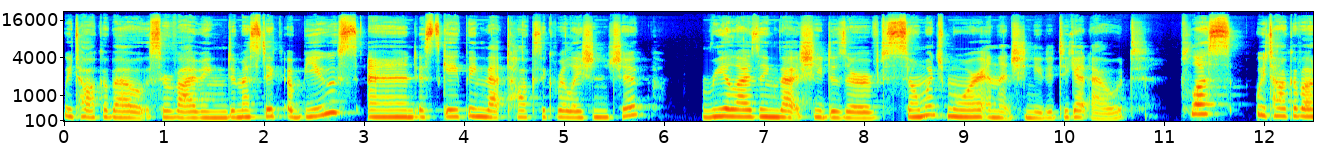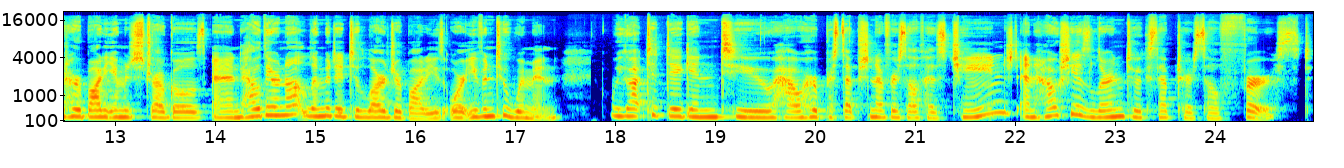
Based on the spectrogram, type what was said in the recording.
We talk about surviving domestic abuse and escaping that toxic relationship, realizing that she deserved so much more and that she needed to get out. Plus, we talk about her body image struggles and how they are not limited to larger bodies or even to women. We got to dig into how her perception of herself has changed and how she has learned to accept herself first.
